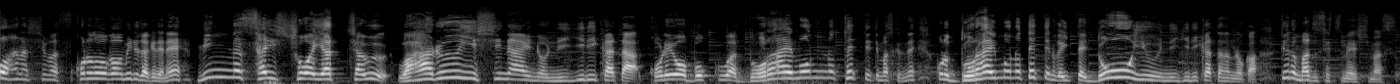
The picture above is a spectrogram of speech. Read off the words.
をお話しします。この動画を見るだけでね、みんな最初はやっちゃう悪い市内の握り方。これを僕はドラえもんの手って言ってますけどね、このドラえもんの手っていうのが一体どういう握り方なのかっていうのをまず説明します。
